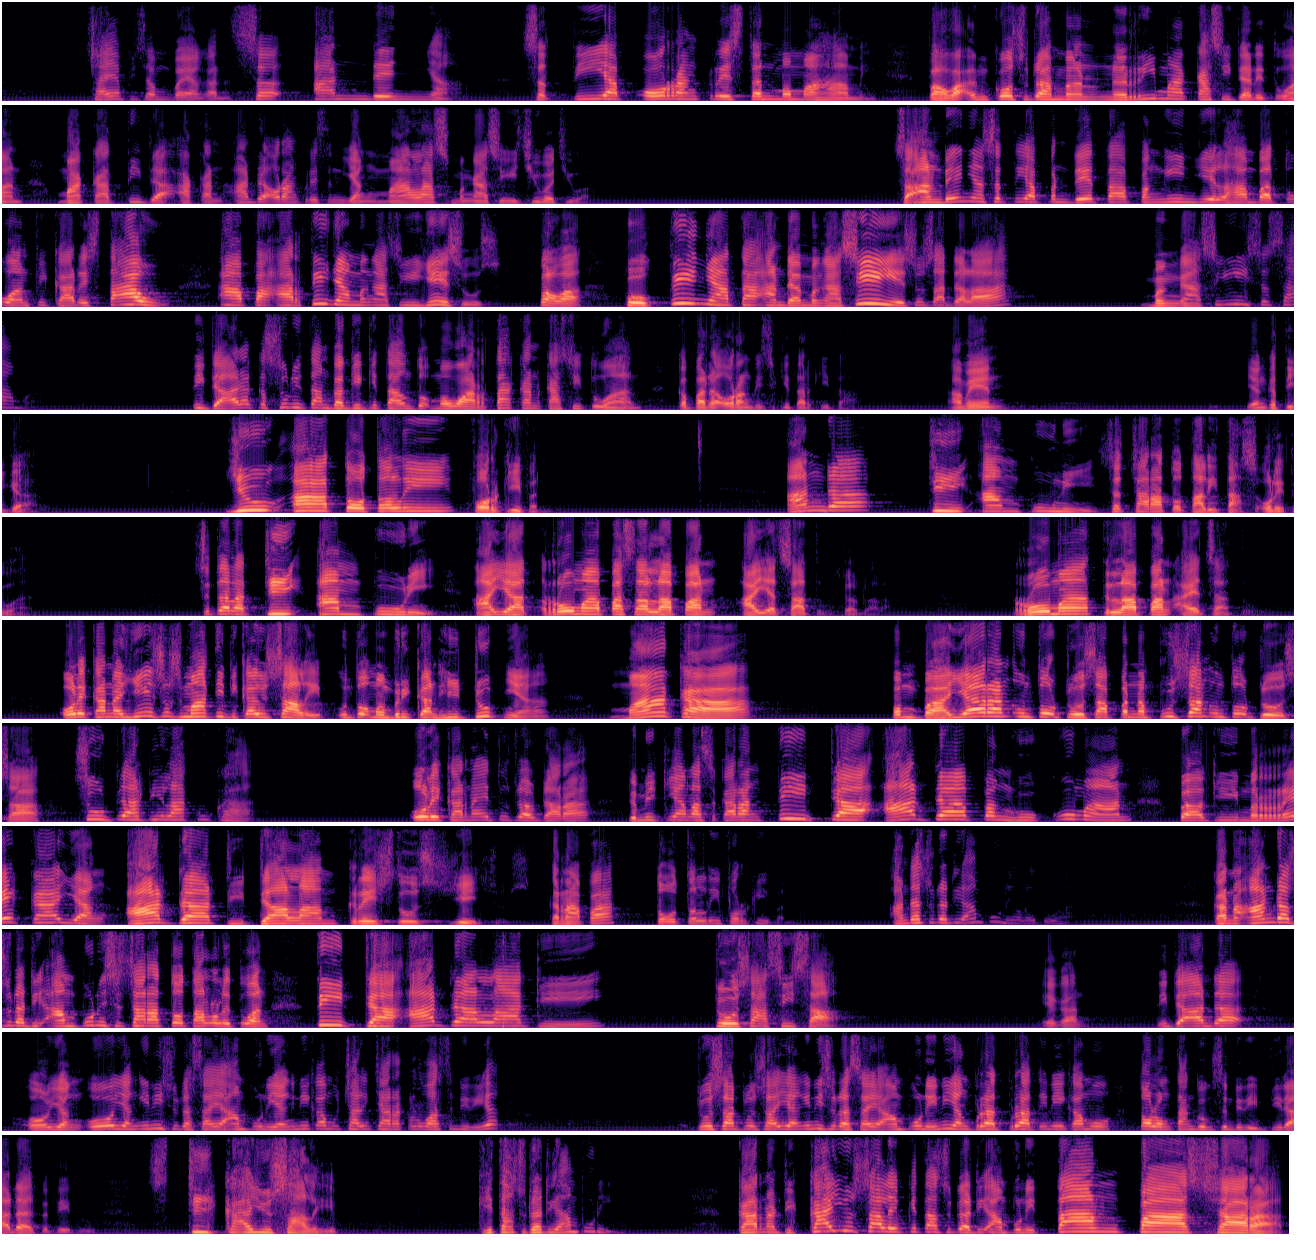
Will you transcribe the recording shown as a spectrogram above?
saya bisa membayangkan seandainya setiap orang Kristen memahami bahwa engkau sudah menerima kasih dari Tuhan, maka tidak akan ada orang Kristen yang malas mengasihi jiwa-jiwa. Seandainya setiap pendeta, penginjil, hamba Tuhan, vikaris tahu apa artinya mengasihi Yesus, bahwa bukti nyata Anda mengasihi Yesus adalah mengasihi sesama. Tidak ada kesulitan bagi kita untuk mewartakan kasih Tuhan kepada orang di sekitar kita. Amin. Yang ketiga, you are totally forgiven. Anda diampuni secara totalitas oleh Tuhan. Saudara diampuni. Ayat Roma pasal 8 ayat 1, Saudara. Roma 8 ayat 1. Oleh karena Yesus mati di kayu salib untuk memberikan hidupnya, maka pembayaran untuk dosa, penebusan untuk dosa sudah dilakukan. Oleh karena itu saudara, demikianlah sekarang tidak ada penghukuman bagi mereka yang ada di dalam Kristus Yesus. Kenapa? Totally forgiven. Anda sudah diampuni oleh Tuhan. Karena Anda sudah diampuni secara total oleh Tuhan, tidak ada lagi dosa sisa. Ya kan? Tidak ada oh yang oh yang ini sudah saya ampuni, yang ini kamu cari cara keluar sendiri ya. Dosa-dosa yang ini sudah saya ampuni, ini yang berat-berat ini kamu tolong tanggung sendiri. Tidak ada seperti itu. Di kayu salib kita sudah diampuni. Karena di kayu salib kita sudah diampuni tanpa syarat.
